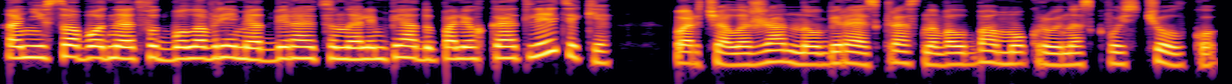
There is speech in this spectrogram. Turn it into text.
«Они в свободное от футбола время отбираются на Олимпиаду по легкой атлетике?» — ворчала Жанна, убирая с красного лба мокрую насквозь челку.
